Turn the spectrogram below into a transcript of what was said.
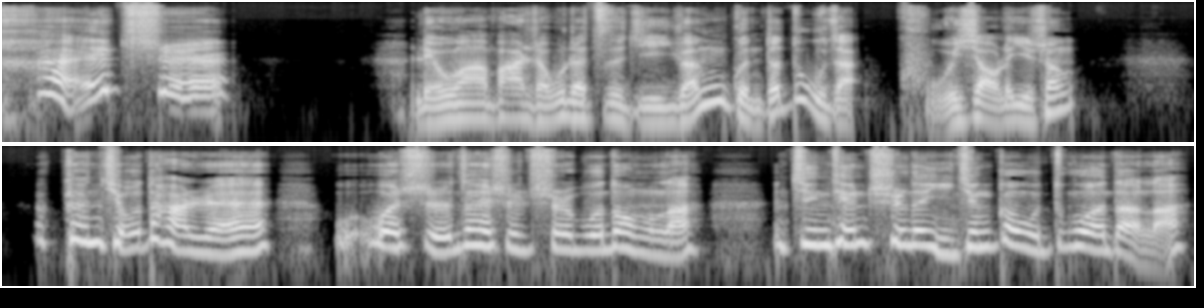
还吃？刘阿八揉着自己圆滚的肚子，苦笑了一声：“甘求大人，我我实在是吃不动了。今天吃的已经够多的了，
